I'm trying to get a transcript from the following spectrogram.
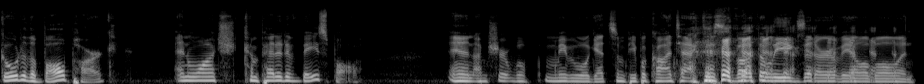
go to the ballpark and watch competitive baseball. And I'm sure we'll maybe we'll get some people contact us about the leagues that are available and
